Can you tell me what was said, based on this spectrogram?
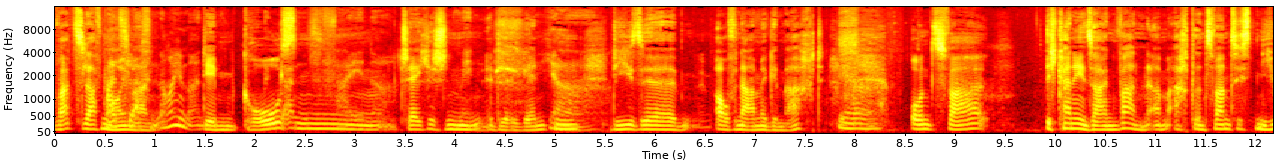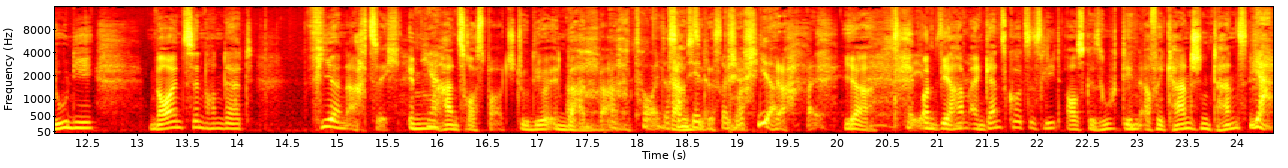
Václav, Neumann, Neumann, dem großen tschechischen Mensch. Dirigenten, ja. diese Aufnahme gemacht. Ja. Und zwar, ich kann Ihnen sagen, wann? Am 28. Juni 1984 im ja. Hans-Rosbaud-Studio in Baden-Baden. Ach, ach, toll, das da haben Sie, das recherchiert. Ja. ja. Und wir haben ein ganz kurzes Lied ausgesucht, den afrikanischen Tanz, ja.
